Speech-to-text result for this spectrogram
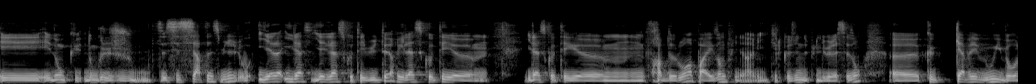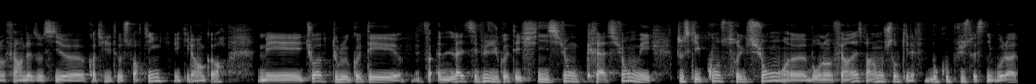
Et, donc, donc, c'est certaines similitudes. Il a, il a, il a ce côté buteur, il a ce côté, euh, il a ce côté euh, frappe de loin, par exemple, il en a mis quelques-unes depuis le début de la saison, euh, que qu'avait oui Bruno Fernandez aussi euh, quand il était au Sporting et qu'il a encore. Mais tu vois tout le côté, là c'est plus du côté finition, création, mais tout ce qui est construction, Bruno Fernandez par exemple, je trouve qu'il a fait beaucoup plus à ce niveau-là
